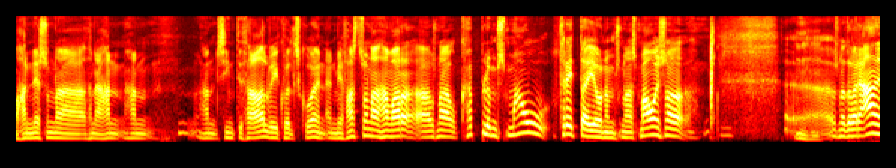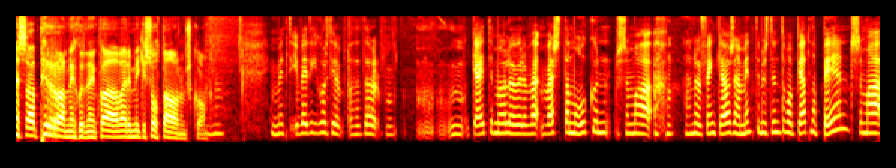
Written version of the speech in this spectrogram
og hann er svona, þannig að hann, hann, hann síndi það alveg í kvöld, sko, en, en mér fannst svona að hann var á svona köplum smá þreita í honum, svona smá eins og... Mm svona þetta væri aðeins að pyrra hann einhvern veginn hvað það væri mikið sótt á honum sko. Mm -hmm. ég, ég veit ekki hvort ég þetta gæti mögulega verið vestamóðgun sem að hann hefur fengið á sig. Að myndi mér stundum á Bjarnar Ben sem að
